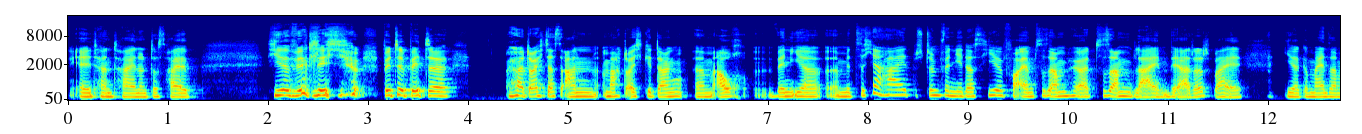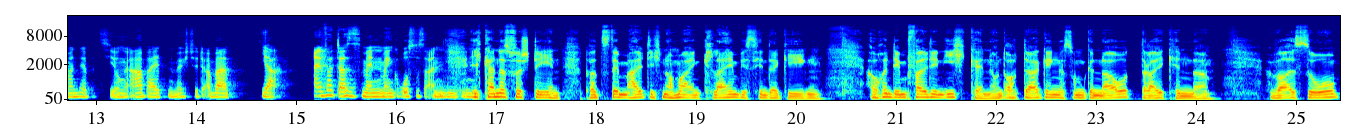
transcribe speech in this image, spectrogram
Elternteil und deshalb hier wirklich bitte, bitte hört euch das an, macht euch Gedanken, ähm, auch wenn ihr äh, mit Sicherheit, bestimmt wenn ihr das hier vor allem zusammenhört, zusammenbleiben werdet, weil ihr gemeinsam an der Beziehung arbeiten möchtet. Aber ja, einfach das ist mein, mein großes Anliegen. Ich kann das verstehen. Trotzdem halte ich noch mal ein klein bisschen dagegen. Auch in dem Fall, den ich kenne, und auch da ging es um genau drei Kinder, war es so,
